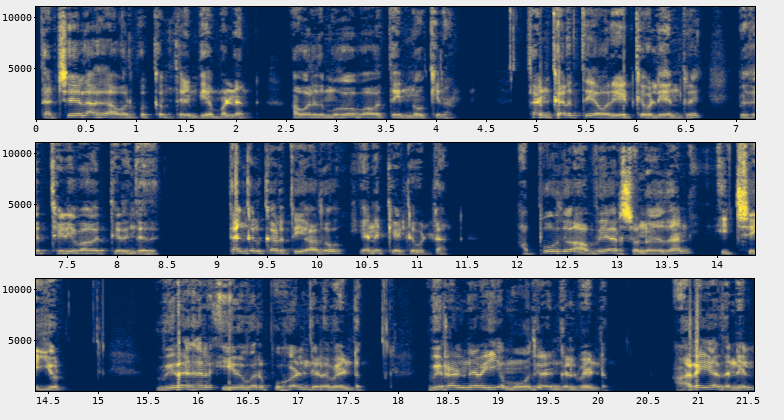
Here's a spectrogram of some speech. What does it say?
தற்செயலாக அவர் பக்கம் திரும்பிய மன்னன் அவரது முகபாவத்தை நோக்கினான். தன் கருத்தை அவர் ஏற்கவில்லை என்று மிக தெளிவாக தெரிந்தது. தங்கள் கருத்து யாதோ என கேட்டுவிட்டான். அப்போது ஔவையார் சொன்னதுதான் இச்செய்யுள். விரகர் இருவர் புகழ்ந்திட வேண்டும். விரல் நிறைய மோதிரங்கள் வேண்டும். அரை அதனில்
